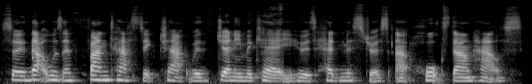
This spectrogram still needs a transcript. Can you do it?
So that was a fantastic chat with Jenny McKay, who is headmistress at Hawkesdown House.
